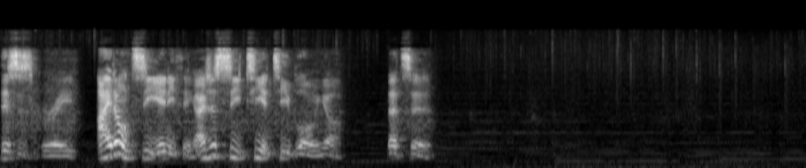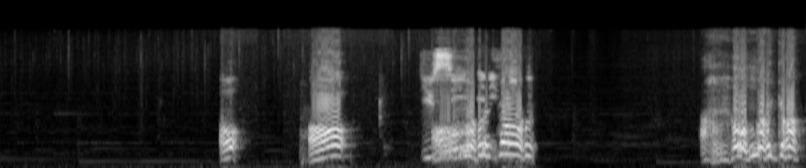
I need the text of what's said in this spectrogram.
This is great. I don't see anything. I just see TNT blowing up. That's it. Oh, oh, Do you oh see oh my anything? god. Oh my god,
